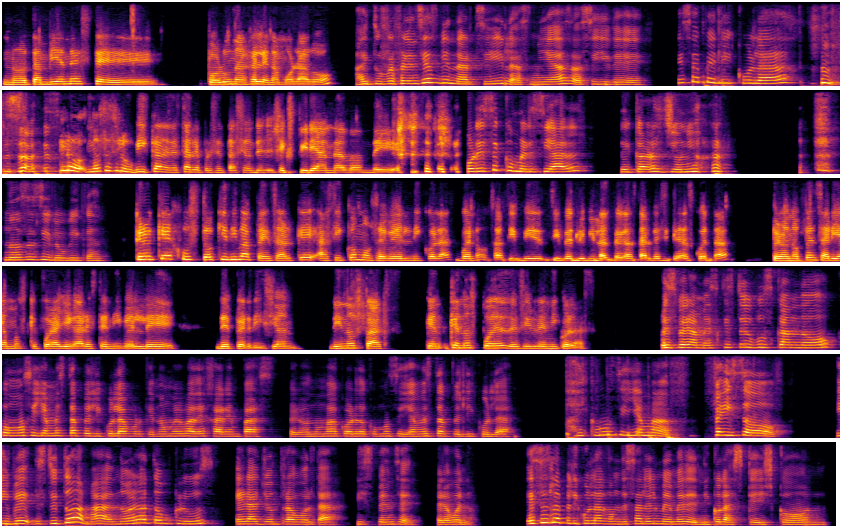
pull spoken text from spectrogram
No, también este, por un ángel enamorado. Ay, tus referencias bien artsy, las mías así de esa película, ¿sabes? no sé si lo ubican en esta representación de Shakespeareana donde... por ese comercial de Carl Jr. no sé si lo ubican. Creo que justo, ¿quién iba a pensar que así como se ve el Nicolás, bueno, o sea, si, si ves Living Las Vegas tal vez si te das cuenta, pero no pensaríamos que fuera a llegar a este nivel de, de perdición. Dinos facts, ¿qué, ¿qué nos puedes decir de Nicolás? Espérame, es que estoy buscando cómo se llama esta película porque no me va a dejar en paz, pero no me acuerdo cómo se llama esta película. Ay, ¿cómo se llama? Face Off. Y ve, estoy toda mal, no era Tom Cruise, era John Travolta, dispensen. Pero bueno, esa es la película donde sale el meme de Nicolas Cage con,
